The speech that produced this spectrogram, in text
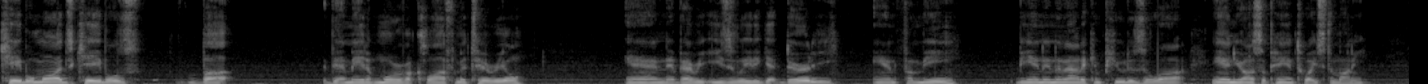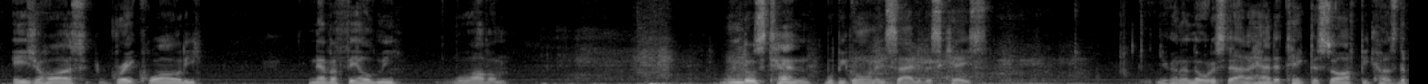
cable mods cables, but they're made of more of a cloth material and they're very easily to get dirty and for me being in and out of computers a lot and you're also paying twice the money asia horse great quality never failed me love them Windows 10 will be going inside of this case. You're going to notice that I had to take this off because the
